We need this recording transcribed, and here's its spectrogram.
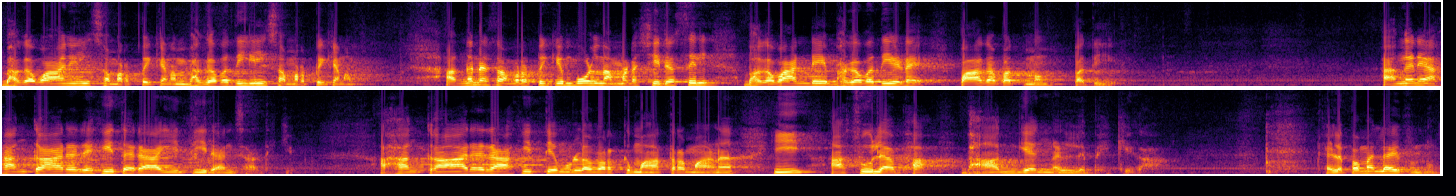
ഭഗവാനിൽ സമർപ്പിക്കണം ഭഗവതിയിൽ സമർപ്പിക്കണം. അങ്ങനെ സമർപ്പിക്കുമ്പോൾ നമ്മുടെ ശിരസിൽ ഭഗവാന്റെ ഭഗവതിയുടെ പാദപത്മം പതിയും. അങ്ങനെ അഹങ്കാരരഹിതരായി തീരാൻ സാധിക്കും. അഹങ്കാരരാഹിത്യമുള്ളവർക്ക് മാത്രമാണ് ഈ അസുലഭ ഭാഗ്യങ്ങൾ ലഭിക്കുക. എളുപ്പമല്ല ഇതൊന്നും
